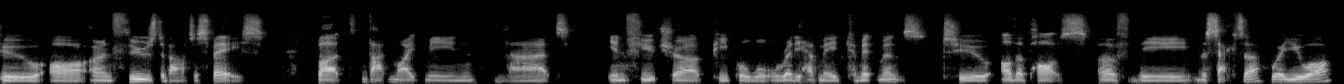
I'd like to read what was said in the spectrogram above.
who are, are enthused about a space. But that might mean that in future people will already have made commitments to other parts of the the sector where you are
